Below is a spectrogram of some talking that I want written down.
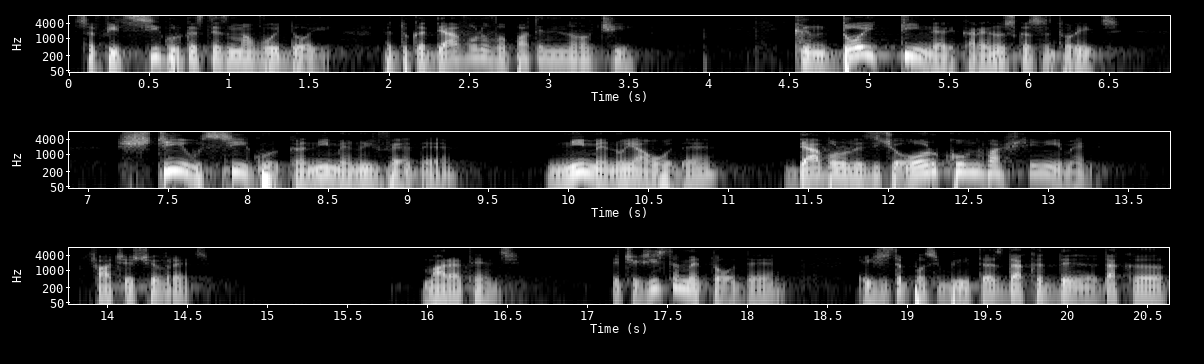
să fiți siguri că sunteți numai voi doi. Pentru că diavolul vă poate nenoroci. Când doi tineri care nu sunt căsătoriți știu sigur că nimeni nu-i vede, nimeni nu-i aude, diavolul le zice, oricum nu va ști nimeni, faceți ce vreți. Mare atenție. Deci există metode, există posibilități, dacă, de, dacă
